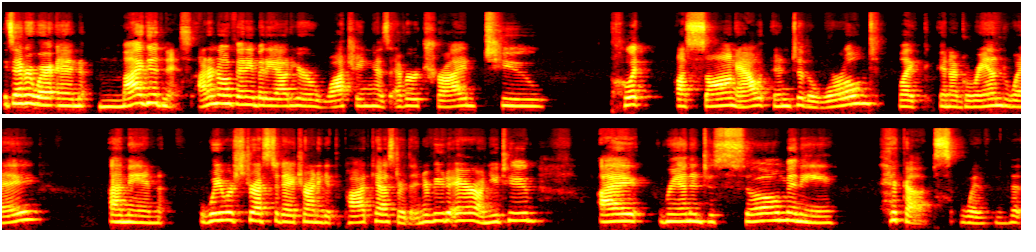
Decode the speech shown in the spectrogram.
it's everywhere. And my goodness, I don't know if anybody out here watching has ever tried to put a song out into the world like in a grand way. I mean, we were stressed today trying to get the podcast or the interview to air on YouTube. I ran into so many hiccups with th-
